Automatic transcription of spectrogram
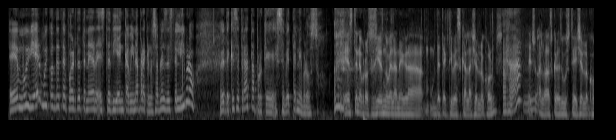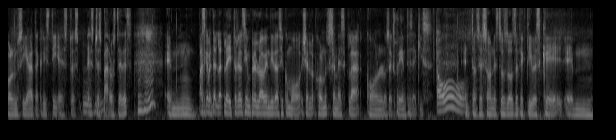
Eh, muy bien, muy contenta de poderte tener este día en cabina para que nos hables de este libro. Eh, ¿De qué se trata? Porque se ve tenebroso. Es tenebroso, sí, es novela negra detectivesca la Sherlock Holmes. Ajá. Hecho, a los que les guste Sherlock Holmes y Agatha Christie, esto es, esto es para ustedes. Em, básicamente, la, la editorial siempre lo ha vendido así como Sherlock Holmes se mezcla con los expedientes X. Oh. Entonces son estos dos detectives que em,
